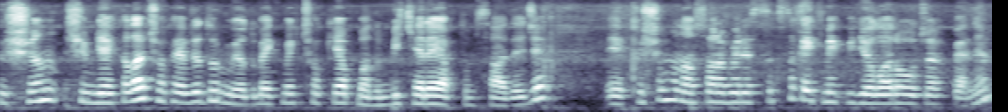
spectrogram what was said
kışın şimdiye kadar çok evde durmuyordum. Ekmek çok yapmadım. Bir kere yaptım sadece. E, kışın bundan sonra böyle sık sık ekmek videoları olacak benim.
